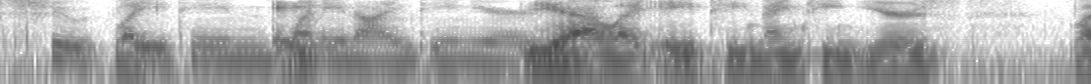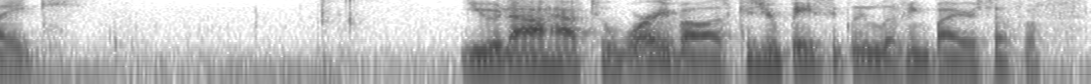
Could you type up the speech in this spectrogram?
Shoot, Like, 18, eight- 20, 19 years. yeah like 18 19 years like you now have to worry about this because you're basically living by yourself with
